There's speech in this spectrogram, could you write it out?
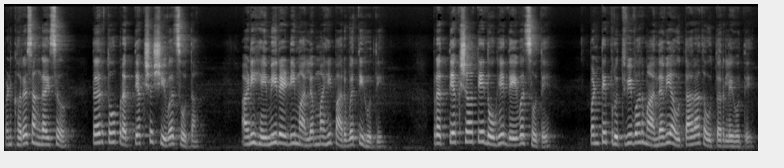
पण खरं सांगायचं तर तो प्रत्यक्ष शिवच होता. आणि हेमी रेड्डी मालम्मा ही पार्वती होती. प्रत्यक्ष ते दोघे देवच होते पण ते पृथ्वीवर मानवी अवतारात अवतरले होते.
